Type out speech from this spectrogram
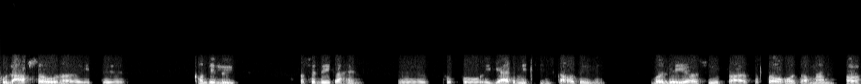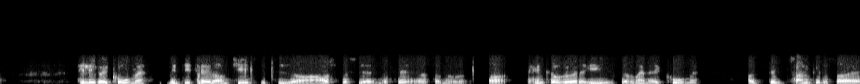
kollapser under et øh, kondiløb, og så ligger han øh, på, på hjertemedicinsk afdeling, hvor læger og sygeplejersker står rundt om ham, og han ligger i koma, men de taler om tjenestetider og afspacering og ferie og sådan noget, og han kan jo høre det hele, selvom han er i koma, og den tanke, der så er,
